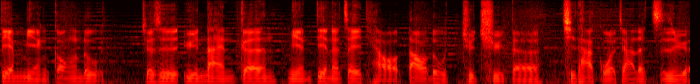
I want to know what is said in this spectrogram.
滇缅公路，就是云南跟缅甸的这一条道路去取得其他国家的资源，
